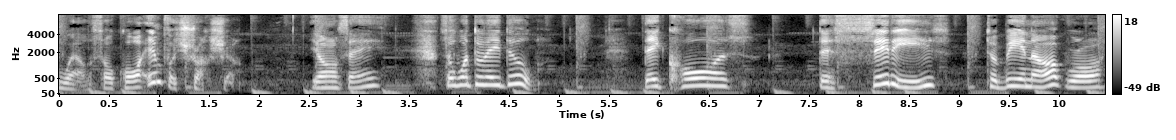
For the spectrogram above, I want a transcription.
well, so called infrastructure. You know what I'm saying? So, what do they do? They cause the cities to be in an uproar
